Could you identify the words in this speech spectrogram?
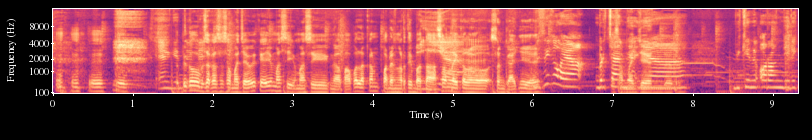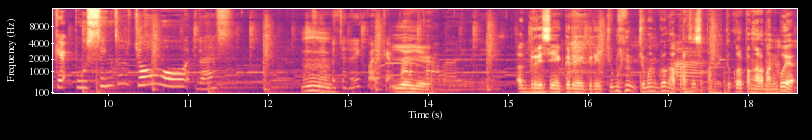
ya gitu Tapi kalau misalkan sesama cewek kayaknya masih masih nggak apa-apa lah kan pada ngerti batasan Iya. lah kalau seenggaknya ya. Biasanya kalau yang bercandanya bikin orang jadi kayak pusing tuh cowok, guys. Hmm, Bercandanya kepada kayak Iya, parah, iya. parah banget gitu sih. agree sih, agree, agree. Cuman cuman gue nggak pernah Ah. separah itu kalau pengalaman gue ya.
